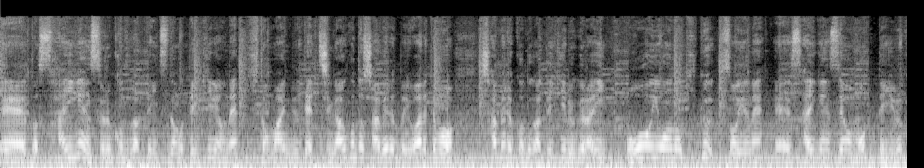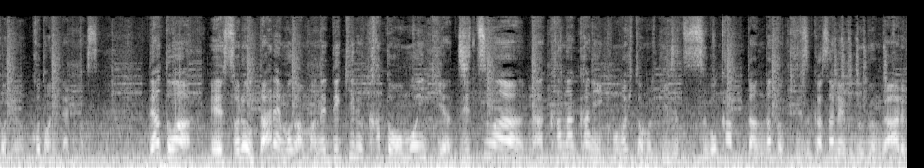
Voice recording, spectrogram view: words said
えーと、再現することだっていつでもできるよねって人前に出て違うこと喋ると言われても喋ることができるぐらい応用の利くそういうね、えー、再現性を持っていることになります。であとは、えー、それを誰もが真似できるかと思いきや実はなかなかにこの人の技術すごかったんだと気づかされる部分がある。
